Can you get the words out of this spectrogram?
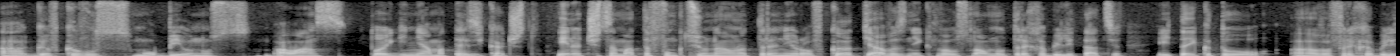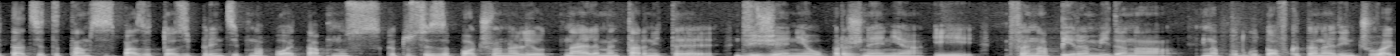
а, гъвкавост, мобилност, баланс, той ги няма тези качества. Иначе самата функционална тренировка, тя възниква основно от рехабилитацията. И тъй като а, в рехабилитацията там се спазва този принцип на поетапност, като се започва нали, от най-елементарните движения, упражнения и в една пирамида на на подготовката на един човек,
